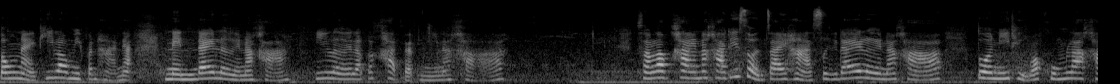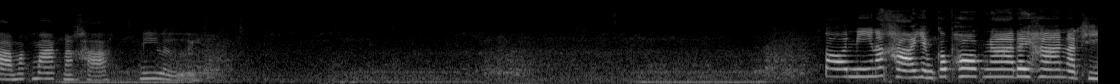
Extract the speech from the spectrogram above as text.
ตรงไหนที่เรามีปัญหาเนี่ยเน้นได้เลยนะคะ นี่เลยแล้วก็ขัดแบบนี้นะคะ สำหรับใครนะคะที่สนใจหาซื้อได้เลยนะคะ ตัวนี้ถือว่าคุ้มราคามากๆนะคะ นี่เลย ตอนนี้นะคะยมก็พอกหน้าได้ 5 นาที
